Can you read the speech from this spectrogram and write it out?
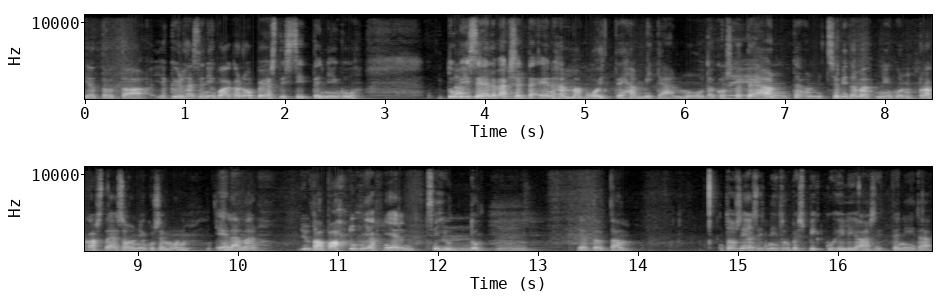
Ja, tota, ja kyllähän se niinku aika nopeasti sitten niinku tuli Lähti, selväksi, niin. että enhän mä voi tehdä mitään muuta, koska Niin. tämä on, tää on nyt se, mitä mä niinku rakastan ja se on niinku se mun elämän Juttu. tapa ja el- se juttu. Mm, mm. Ja tota, tosiaan sitten niitä rupesi pikkuhiljaa sitten niitä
